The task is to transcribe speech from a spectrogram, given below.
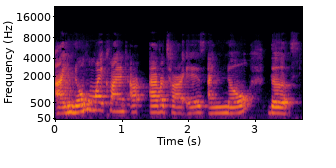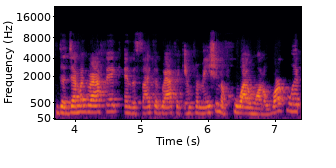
i know who my client avatar is i know the the demographic and the psychographic information of who i want to work with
